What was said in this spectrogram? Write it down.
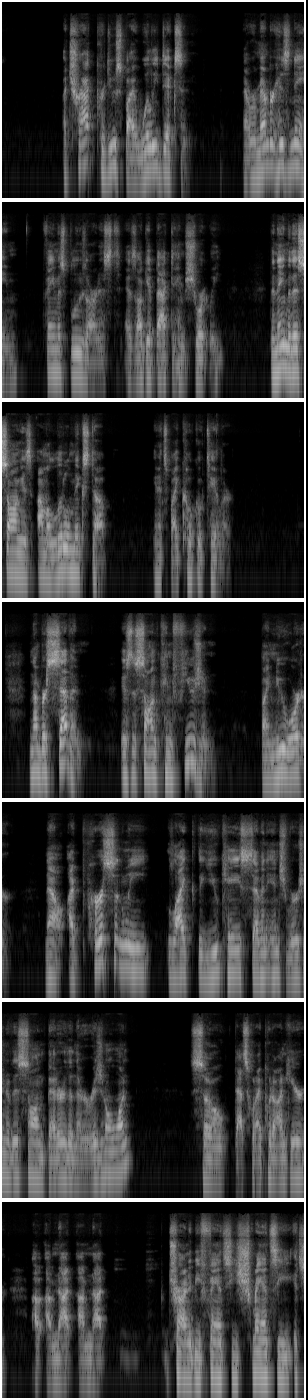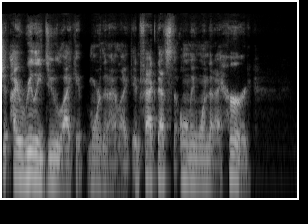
a track produced by Willie Dixon. Now, remember his name, famous blues artist, as I'll get back to him shortly. The name of this song is I'm a Little Mixed Up, and it's by Koko Taylor. Number seven is the song Confusion by New Order. Now, I personally like the UK seven inch version of this song better than their original one. So that's what I put on here. I, am not, I'm not trying to be fancy schmancy. It's just, I really do like it more than I liked. In fact, that's the only one that I heard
